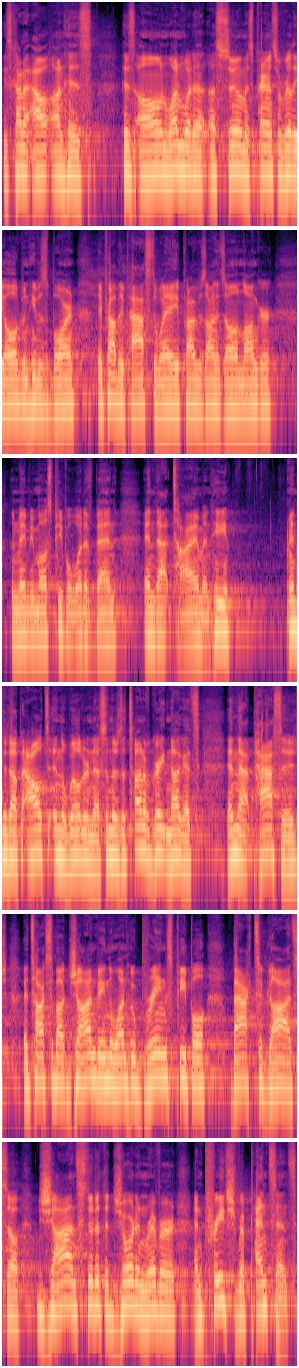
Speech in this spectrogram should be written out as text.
he's kind of out on his his own. One would uh, assume his parents were really old when he was born. They probably passed away. He probably was on his own longer than maybe most people would have been in that time. And he ended up out in the wilderness. And there's a ton of great nuggets in that passage. It talks about John being the one who brings people back to God. So John stood at the Jordan River and preached repentance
